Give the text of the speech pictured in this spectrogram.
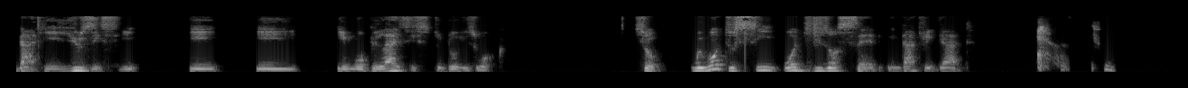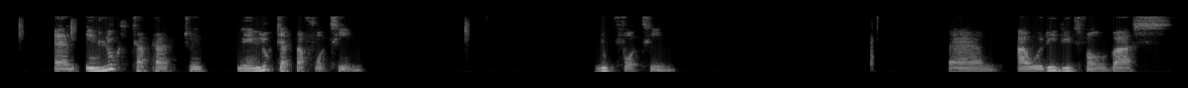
that he uses, he, he, he, he mobilizes to do his work. So we want to see what Jesus said in that regard. Um, in Luke chapter 20, in Luke chapter 14, Luke 14, um, I will read it from verse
